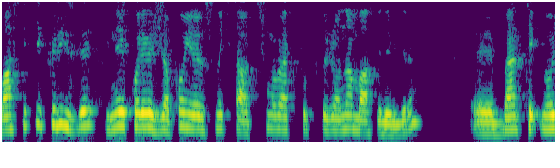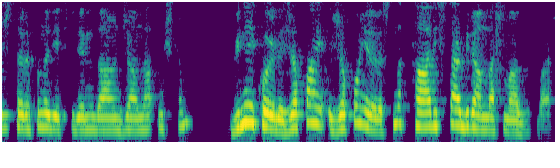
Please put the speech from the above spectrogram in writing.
Bahsettiği krizde Güney Kore ve Japonya arasındaki tartışma belki çok kısaca ondan bahsedebilirim. E, ben teknoloji tarafında da etkilerini daha önce anlatmıştım. Güney Kore ile Japon, Japonya arasında tarihsel bir anlaşmazlık var.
